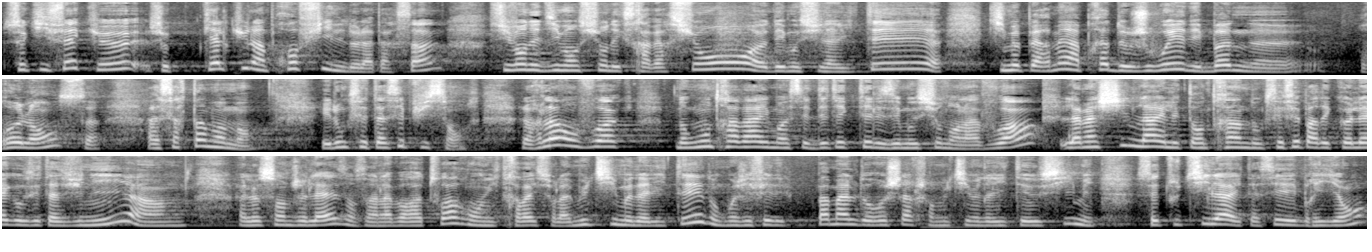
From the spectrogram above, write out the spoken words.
Ce qui fait que je calcule un profil de la personne, suivant des dimensions d'extraversion, d'émotionnalité, qui me permet après de jouer des bonnes relance à certains moments. Et donc c'est assez puissant. Alors là, on voit donc mon travail, moi, c'est de détecter les émotions dans la voix. La machine, là, elle est en train, donc c'est fait par des collègues aux États-Unis, à Los Angeles, dans un laboratoire où on y travaille sur la multimodalité. Donc moi, j'ai fait pas mal de recherches en multimodalité aussi, mais cet outil-là est assez brillant.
